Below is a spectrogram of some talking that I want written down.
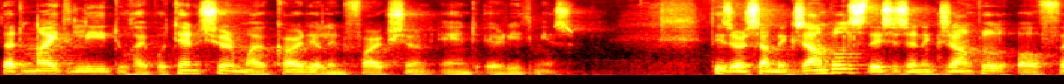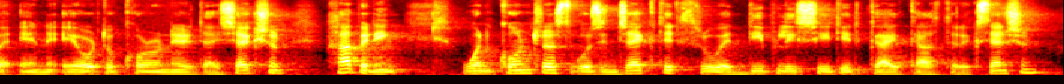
that might lead to hypotension, myocardial infarction, and arrhythmias. These are some examples. This is an example of an aortocoronary dissection happening when contrast was injected through a deeply seated guide catheter extension.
